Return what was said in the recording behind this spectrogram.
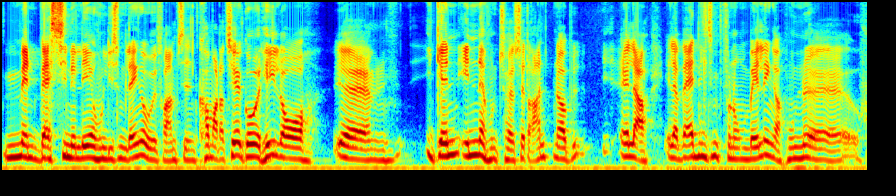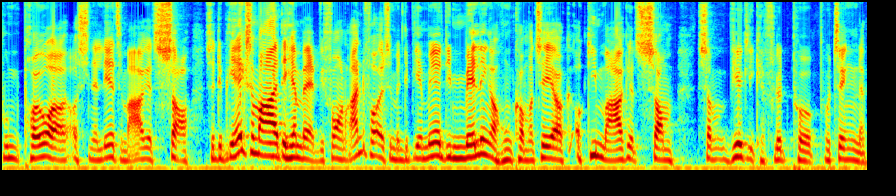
men hvad signalerer hun ligesom længere ud i fremtiden? Kommer der til at gå et helt år øh, igen, inden at hun tør sætte renten op? Eller, eller hvad er det ligesom for nogle meldinger, hun, øh, hun prøver at signalere til markedet? Så, så det bliver ikke så meget det her med, at vi får en renteforholdelse, men det bliver mere de meldinger, hun kommer til at, at give markedet, som, som virkelig kan flytte på, på tingene.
